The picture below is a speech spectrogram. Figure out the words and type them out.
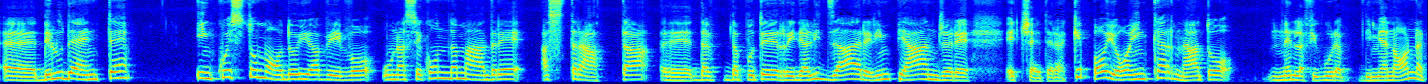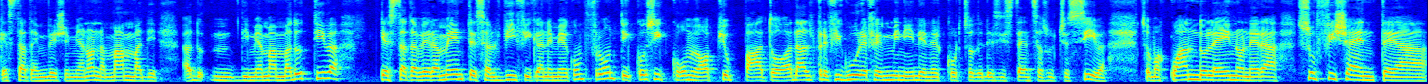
eh, deludente, in questo modo io avevo una seconda madre astratta eh, da, da, poter idealizzare, rimpiangere, eccetera, che poi ho incarnato nella figura di mia nonna, che è stata invece mia nonna, mamma di, ad, di mia mamma adottiva, che è stata veramente salvifica nei miei confronti, così come ho appioppato ad altre figure femminili nel corso dell'esistenza successiva. Insomma, quando lei non era sufficiente a,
